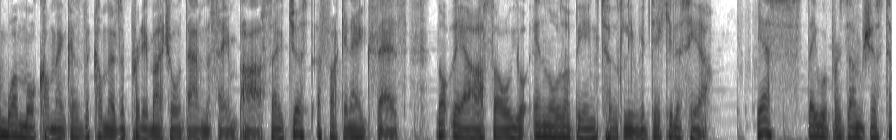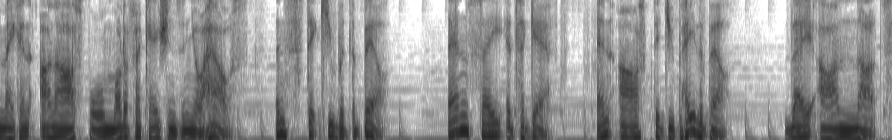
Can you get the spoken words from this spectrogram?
And one more comment because the comments are pretty much all down the same path. So just a fucking egg says, not the asshole. Your in-laws are being totally ridiculous here. Yes, they were presumptuous to make an unasked for modifications in your house, then stick you with the bill. Then say it's a gift. Then ask, did you pay the bill? They are nuts.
